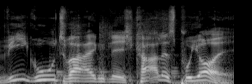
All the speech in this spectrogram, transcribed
Wie gut war eigentlich Carles Puyol?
